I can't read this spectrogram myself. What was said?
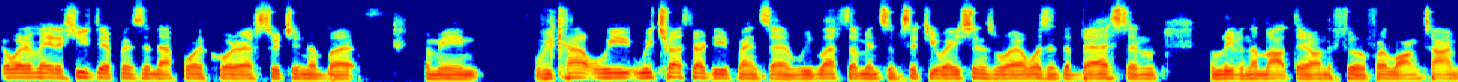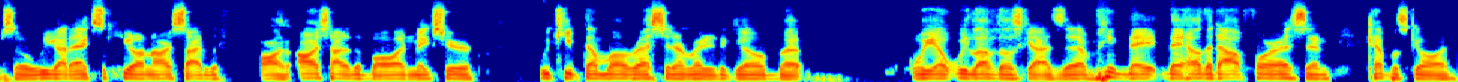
it would have made a huge difference in that fourth quarter of switching them. But I mean, we can't we we trust our defense and we left them in some situations where it wasn't the best and leaving them out there on the field for a long time. So we got to execute on our side of the on our side of the ball and make sure we keep them well rested and ready to go. But we we love those guys. I mean, they they held it out for us and kept us going.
